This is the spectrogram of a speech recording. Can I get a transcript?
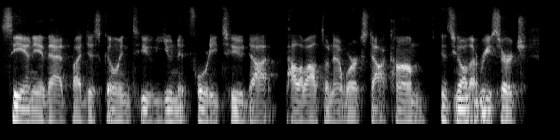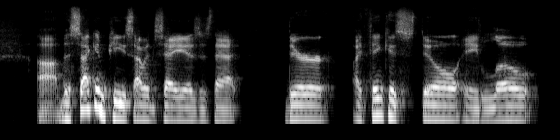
see any of that by just going to unit42.paloaltonetworks.com. You can see all that mm-hmm. research. Uh, the second piece I would say is, is that there, I think, is still a low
